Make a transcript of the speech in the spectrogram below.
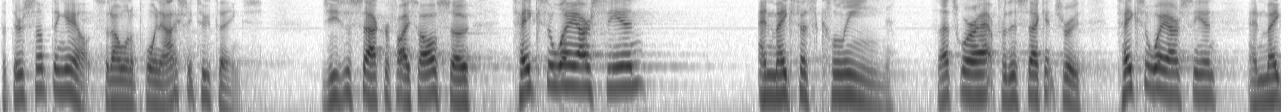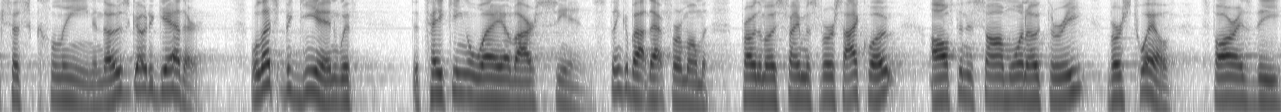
But there's something else that I want to point out. Actually, two things. Jesus' sacrifice also takes away our sin and makes us clean. So that's where we're at for this second truth. Takes away our sin and makes us clean. And those go together. Well, let's begin with the taking away of our sins. Think about that for a moment. Probably the most famous verse I quote often is Psalm 103, verse 12. As far as the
